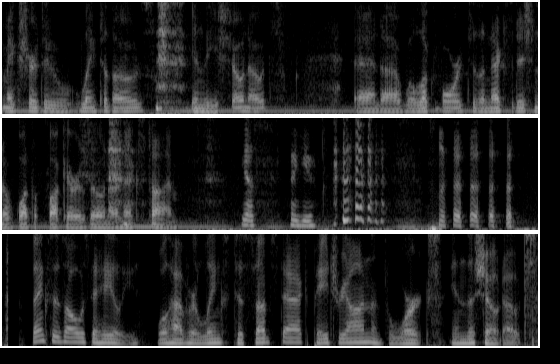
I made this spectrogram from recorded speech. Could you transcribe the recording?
make sure to link to those in the show notes. And uh, we'll look forward to the next edition of What the Fuck Arizona next time. Yes, thank you. Thanks as always to Haley. We'll have her links to Substack, Patreon, and the works in the show notes.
